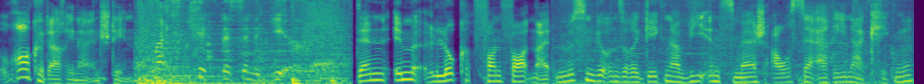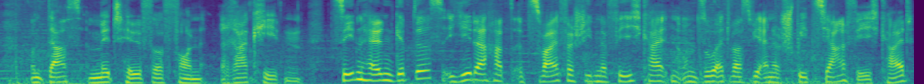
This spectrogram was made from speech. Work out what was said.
Rocket Arena entstehen. Let's kick this into gear. Denn im Look von Fortnite müssen wir unsere Gegner wie in Smash aus der Arena kicken und das mit Hilfe von Raketen. Zehn Helden gibt es, jeder hat zwei verschiedene Fähigkeiten und so etwas wie eine Spezialfähigkeit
